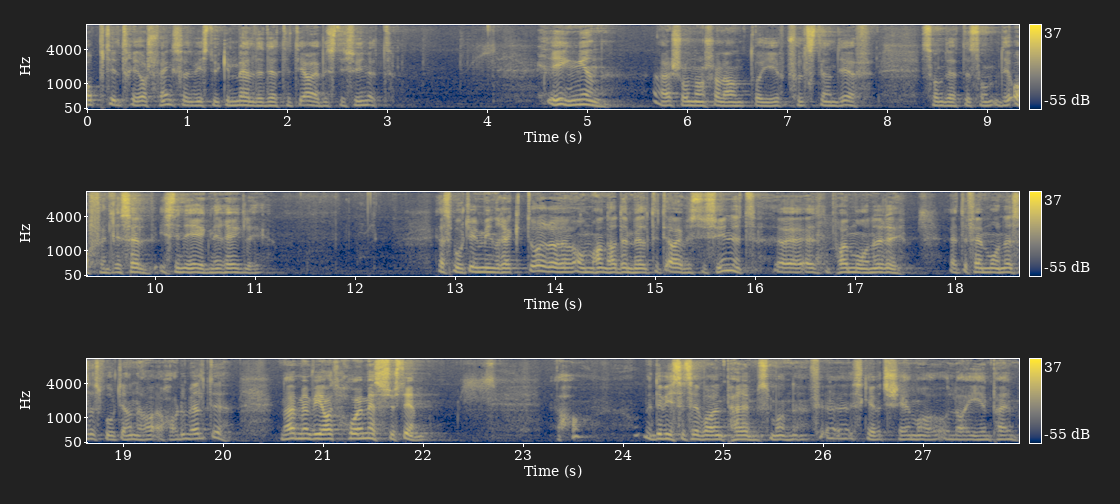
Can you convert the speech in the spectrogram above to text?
opptil tre års fengsel hvis du ikke melder dette til Arbeidstilsynet. Ingen er så nonsjalant og gir fullstendig F som dette som det offentlige selv i sine egne regler. Jeg spurte min rektor eh, om han hadde meldt det til Arbeidstilsynet. etter et par måneder, Etter fem måneder så spurte jeg han, har du meldt det. Nei, men vi har et HMS-system. Ja, Men det viste seg å være en perm som han eh, skrev et skjema og la i en perm.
